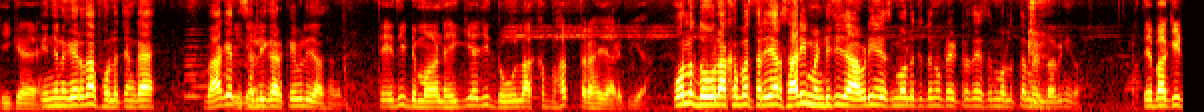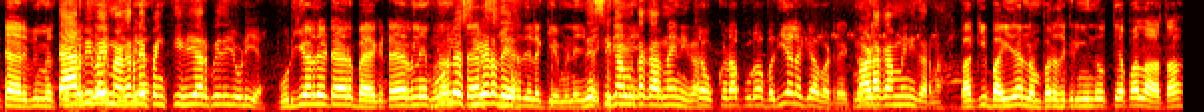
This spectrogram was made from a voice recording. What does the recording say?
ਠੀਕ ਹੈ। ਇੰਜਨ ਗੇਅਰ ਦਾ ਫੁੱਲ ਚੰਗਾ ਹੈ। ਵਾਹ ਕੇ ਤਸੱਲੀ ਕਰਕੇ ਵੀ ਲਿਜਾ ਸਕਦੇ। ਤੇ ਇਹਦੀ ਡਿਮਾਂਡ ਹੈਗੀ ਆ ਜੀ 272000 ਰੁਪਿਆ ਕੁੱਲ 2 ਲੱਖ 72000 ਸਾਰੀ ਮੰਡੀ 'ਚ ਜਾਵੜੀ ਇਸ ਮੁੱਲ 'ਚ ਤੈਨੂੰ ਟਰੈਕਟਰ ਤੇ ਇਸ ਮੁੱਲ ਤਾਂ ਮਿਲਦਾ ਵੀ ਨਹੀਂਗਾ ਤੇ ਬਾਕੀ ਟਾਇਰ ਵੀ ਮੇਰੇ ਟਾਇਰ ਵੀ ਬਾਈ ਮਗਰਲੇ 35000 ਰੁਪਏ ਦੀ ਜੋੜੀ ਆ। ਗੁੜੀਅਰ ਦੇ ਟਾਇਰ ਬੈਕ ਟਾਇਰ ਨੇ ਮੂਹਰਲੇ ਸੀਟ ਦੇ। ਦੇ ਲੱਗੇ ਹੋਏ ਨੇ ਜਿਵੇਂ ਦੇਸੀ ਕੰਮ ਤਾਂ ਕਰਨਾ ਹੀ ਨਹੀਂਗਾ ਚੌਕੜਾ ਪੂਰਾ ਵਧੀਆ ਲੱਗਿਆ ਵਾ ਟਰੈਕਟਰ ਮਾੜਾ ਕੰਮ ਹੀ ਨਹੀਂ ਕਰਨਾ। ਬਾਕੀ ਬਾਈ ਦਾ ਨੰਬਰ ਸਕਰੀਨ ਦੇ ਉੱਤੇ ਆਪਾਂ ਲਾਤਾ।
